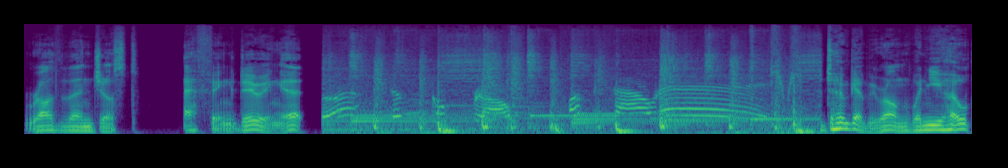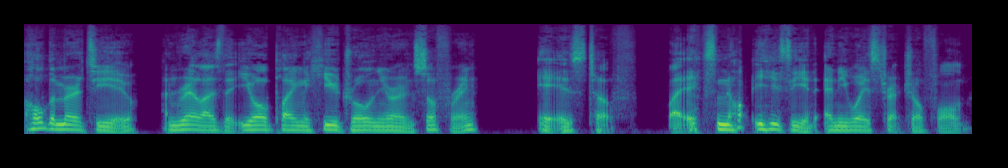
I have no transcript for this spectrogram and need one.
rather than just effing doing it. Don't get me wrong, when you hold, the mirror to you and realize that you're playing a huge role in your own suffering, it is tough. Like, it's not easy in any way, stretch, or form,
